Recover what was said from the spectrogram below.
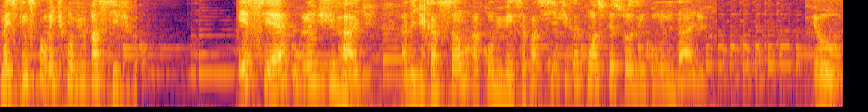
mas principalmente o convívio pacífico. Esse é o grande jihad, a dedicação à convivência pacífica com as pessoas em comunidade. Eu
